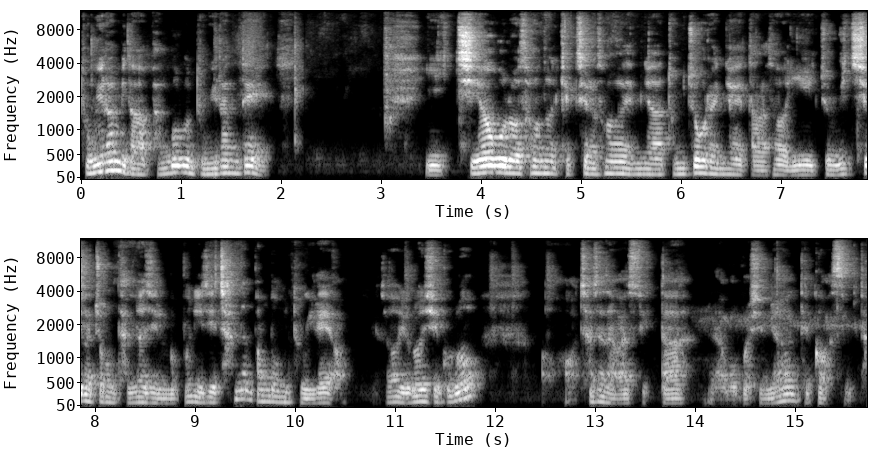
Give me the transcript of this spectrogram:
동일합니다. 방법은 동일한데 이 지역으로 선을 객체를 선언했냐 동쪽으로 했냐에 따라서 이 좀 위치가 조금 달라지는 것 뿐이지 찾는 방법은 동일해요. 그래서 이런 식으로 어, 찾아 나갈 수 있다 라고 보시면 될 것 같습니다.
